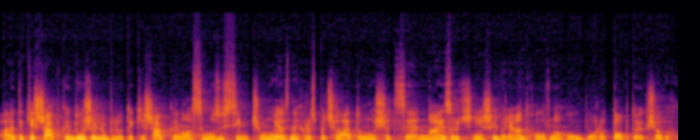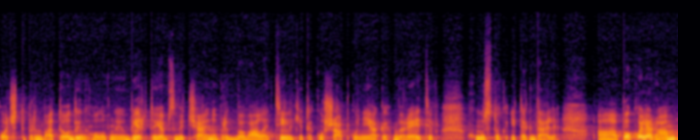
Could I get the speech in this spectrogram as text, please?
такі шапки дуже люблю. Такі шапки носимо з усім. Чому я з них розпочала? Тому що це найзручніший варіант головного убору. Тобто, якщо ви хочете придбати один головний убір, то я б звичайно придбавала тільки таку шапку, ніяких беретів хусток і так далі. По кольорам.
